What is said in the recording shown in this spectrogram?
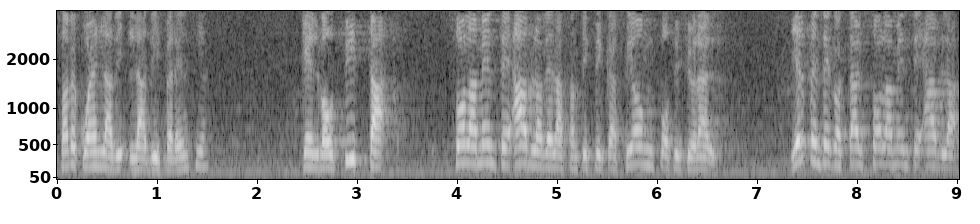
¿Sabe cuál es la, la diferencia? Que el bautista solamente habla de la santificación posicional y el pentecostal solamente habla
